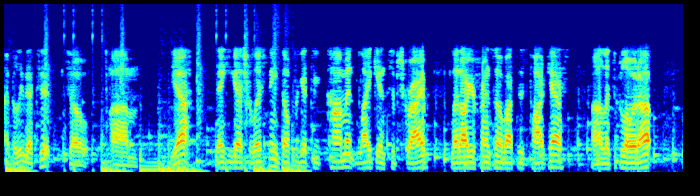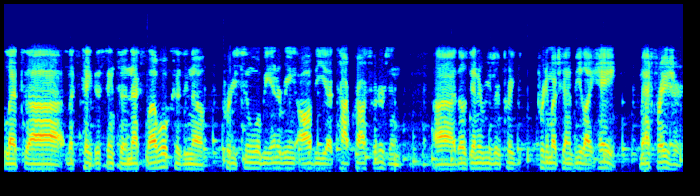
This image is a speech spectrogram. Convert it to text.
I believe that's it. So, um, yeah, thank you guys for listening. Don't forget to comment, like, and subscribe. Let all your friends know about this podcast. Uh, let's blow it up. Let's uh, let's take this thing to the next level because you know pretty soon we'll be interviewing all the uh, top CrossFitters, and uh, those interviews are pretty pretty much going to be like, hey, Mat Fraser,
